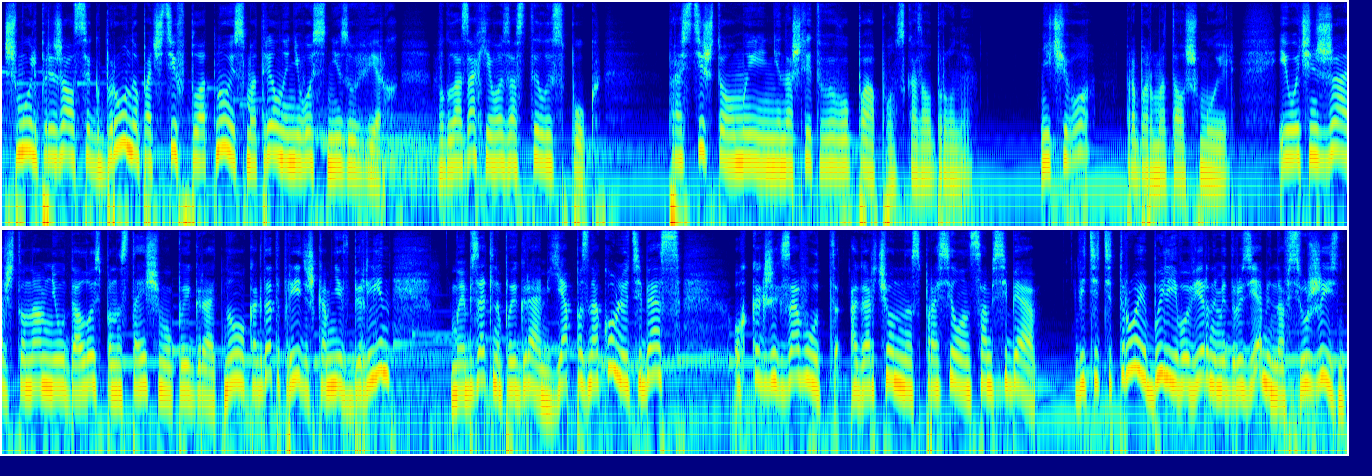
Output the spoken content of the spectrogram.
Шмуль прижался к Бруно почти вплотную и смотрел на него снизу вверх. В глазах его застыл испуг. «Прости, что мы не нашли твоего папу», — сказал Бруно. «Ничего», — пробормотал Шмуэль. «И очень жаль, что нам не удалось по-настоящему поиграть. Но когда ты приедешь ко мне в Берлин, мы обязательно поиграем. Я познакомлю тебя с... Ох, как же их зовут?» — огорченно спросил он сам себя. Ведь эти трое были его верными друзьями на всю жизнь,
